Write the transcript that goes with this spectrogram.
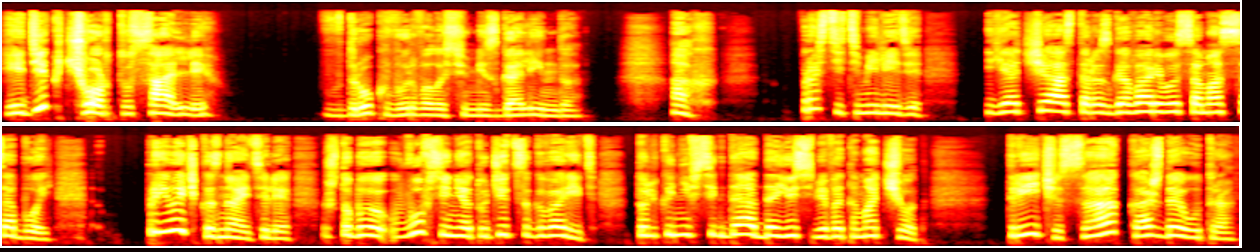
«Иди к черту, Салли!» Вдруг вырвалась у мисс Галинда. «Ах, простите, миледи, я часто разговариваю сама с собой. Привычка, знаете ли, чтобы вовсе не отучиться говорить, только не всегда отдаю себе в этом отчет. Три часа каждое утро.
